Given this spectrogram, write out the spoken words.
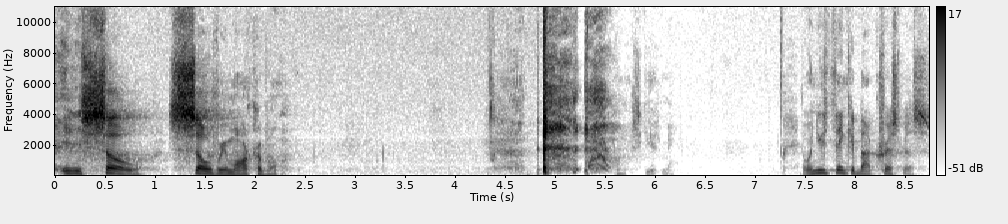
it is so, so remarkable. Excuse me. And when you think about Christmas,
